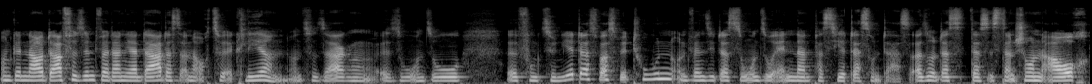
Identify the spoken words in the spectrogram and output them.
Und genau dafür sind wir dann ja da, das dann auch zu erklären und zu sagen, äh, so und so äh, funktioniert das, was wir tun. Und wenn Sie das so und so ändern, passiert das und das. Also das, das ist dann schon auch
